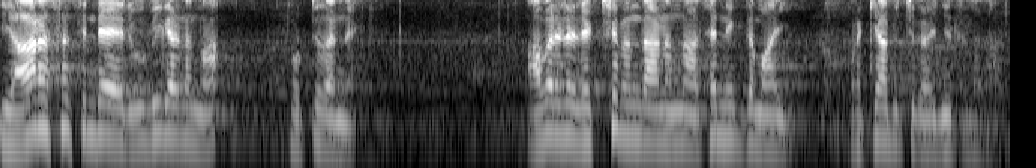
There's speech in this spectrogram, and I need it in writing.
ഈ ആർ എസ് എസിന്റെ രൂപീകരണം തൊട്ട് തന്നെ അവരുടെ ലക്ഷ്യമെന്താണെന്ന് അസന്നിഗ്ധമായി പ്രഖ്യാപിച്ചു കഴിഞ്ഞിട്ടുള്ളതാണ്.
